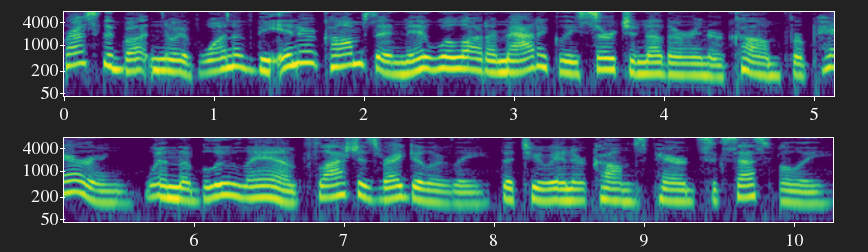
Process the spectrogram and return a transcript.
Press the button of one of the intercoms and it will automatically search another intercom for pairing. When the blue lamp flashes regularly, the two intercoms paired successfully.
